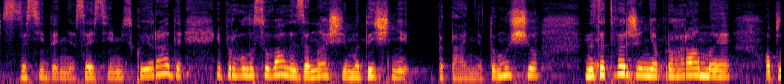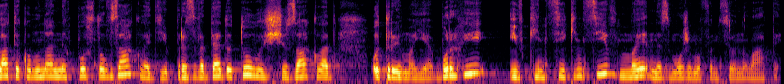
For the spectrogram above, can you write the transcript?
засідання сесії міської ради і проголосували за наші медичні питання, тому що незатвердження програми оплати комунальних послуг в закладі призведе до того, що заклад отримає борги. І в кінці кінців ми не зможемо функціонувати.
